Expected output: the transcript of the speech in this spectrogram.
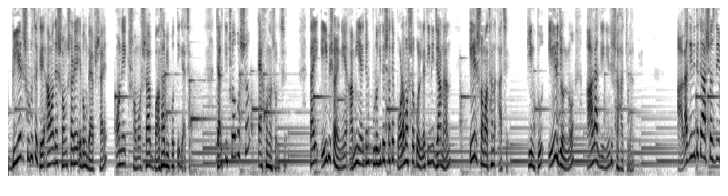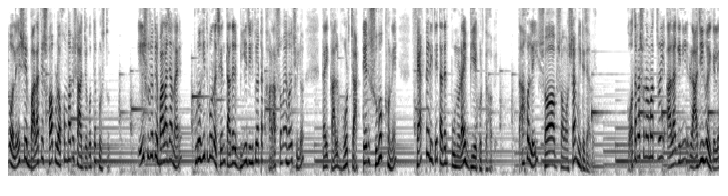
বিয়ের শুরু থেকে আমাদের সংসারে এবং ব্যবসায় অনেক সমস্যা, বাধা, বিপত্তি গেছে। যার কিছু অবশ্য এখনও চলছে। তাই এই বিষয় নিয়ে আমি একজন পুরোহিতের সাথে পরামর্শ করলে তিনি জানান, এর সমাধান আছে, কিন্তু এর জন্য আলাগিনীর সাহায্য লাগবে। আলাগিনী থেকে আশ্বাস দিয়ে বলে, সে বালাকে সব রকম ভাবে সাহায্য করতে প্রস্তুত। এই সুযোগে বালা জানায়, পুরোহিত বলেছেন, তাদের বিয়ে যেহেতু একটা খারাপ সময় হয়েছিল, তাই কাল ভোর চারটের শুভক্ষণে ফ্যাক্টরিতে তাদের পুনরায় বিয়ে করতে হবে। তাহলেই সব সমস্যা মিটে যাবে। কথাটা শোনা মাত্রই আলাগিনী রাজি হয়ে গেলে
